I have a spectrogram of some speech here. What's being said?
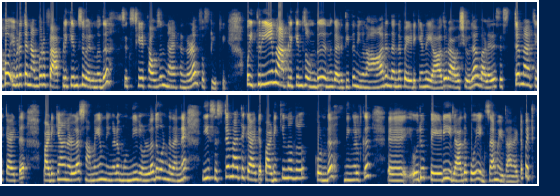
അപ്പോൾ ഇവിടുത്തെ നമ്പർ ഓഫ് ആപ്ലിക്കൻസ് വരുന്നത് sixty eight thousand nine hundred and fifty three അപ്പോൾ ഇത്രയും ആപ്ലിക്കൻസ് ഉണ്ട് എന്ന് കരുതിയിട്ട് നിങ്ങൾ ആരും തന്നെ പേടിക്കേണ്ട യാതൊരു ആവശ്യമില്ല വളരെ സിസ്റ്റമാറ്റിക് ആയിട്ട് പഠിക്കാനുള്ള സമയം നിങ്ങളുടെ മുന്നിലുള്ളത് കൊണ്ട് തന്നെ ഈ സിസ്റ്റമാറ്റിക് ആയിട്ട് പഠിക്കുന്നത് കൊണ്ട് നിങ്ങൾക്ക് ഒരു പേടിയില്ലാതെ പോയി എക്സാം എഴുതാനായിട്ട് പറ്റും.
